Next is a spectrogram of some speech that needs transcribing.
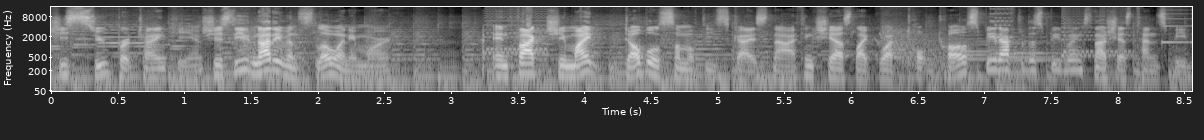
She's super tanky, and she's not even slow anymore. In fact, she might double some of these guys now. I think she has like, what, 12 speed after the speed wings? Now she has 10 speed.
